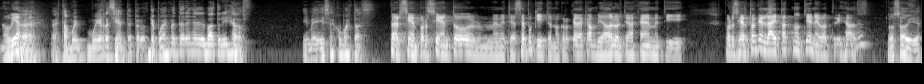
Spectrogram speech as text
noviembre. Eh, está muy, muy reciente, pero te puedes meter en el Battery Health y me dices cómo estás. Pero 100% me metí hace poquito, no creo que haya cambiado la última vez que me metí. Por cierto que el iPad no tiene battery health. No sabía.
